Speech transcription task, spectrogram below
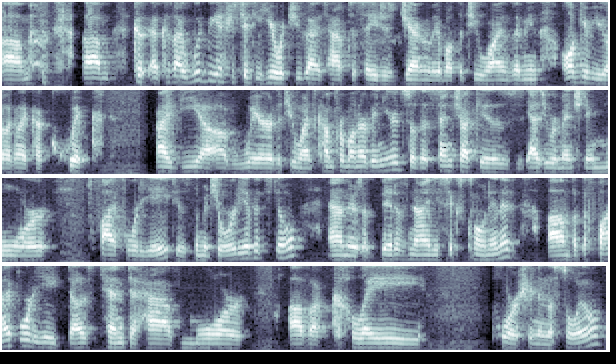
um, um, because I would be interested to hear what you guys have to say just generally about the two wines. I mean, I'll give you like, like a quick idea of where the two wines come from on our vineyard. So the Senchuk is, as you were mentioning, more 548 is the majority of it still, and there's a bit of 96 clone in it. Um, but the 548 does tend to have more of a clay portion in the soil,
